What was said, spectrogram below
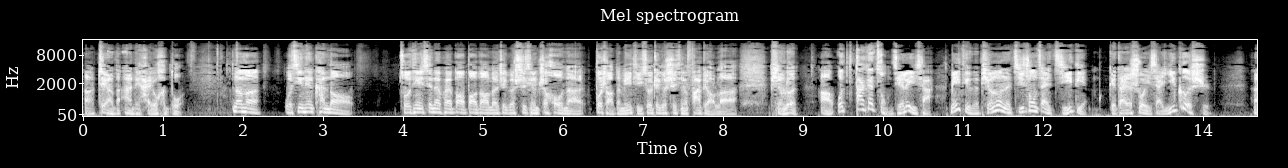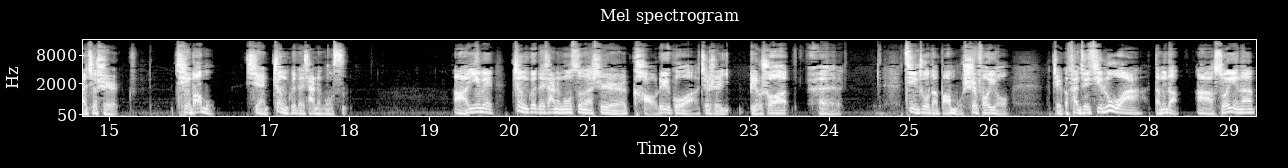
啊这样的案例还有很多。那么我今天看到，昨天《现代快报》报道了这个事情之后呢，不少的媒体就这个事情发表了评论。啊，我大概总结了一下，媒体的评论呢集中在几点，给大家说一下。一个是，啊就是请保姆选正规的家政公司。啊，因为正规的家政公司呢是考虑过，就是比如说呃，进驻的保姆是否有这个犯罪记录啊等等啊，所以呢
